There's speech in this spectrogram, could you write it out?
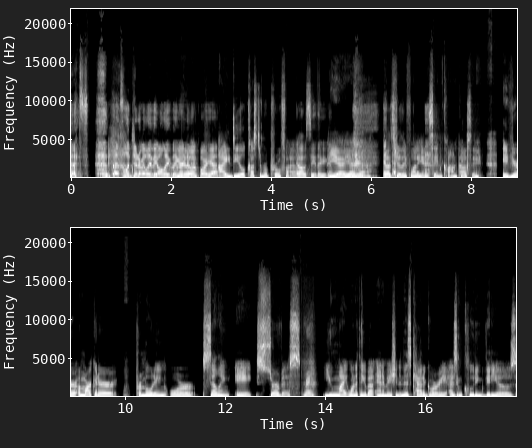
That's that's legitimately the only thing I know it for. Yeah. Ideal customer profile. oh, see, there you go. Yeah, yeah, yeah. That's really funny. Insane clown posse. If you're a marketer promoting or selling a service, Right. you might want to think about animation in this category as including videos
